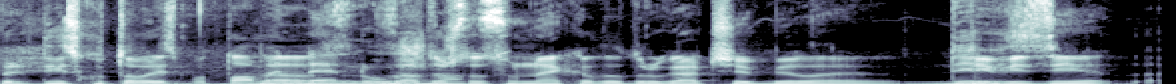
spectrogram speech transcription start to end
prediskutovali smo o tome, Da, ne nužno. Zato što su nekada drugačije bile divizije Da.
